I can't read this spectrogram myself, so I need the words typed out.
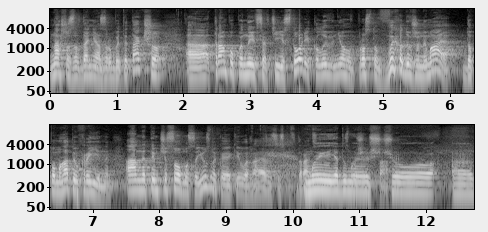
наше завдання зробити так, що Трамп опинився в тій історії, коли в нього просто виходу вже немає допомагати Україні, а не тимчасовому союзнику, який вважає Російська Федерація. Ми, я думаю, що е,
